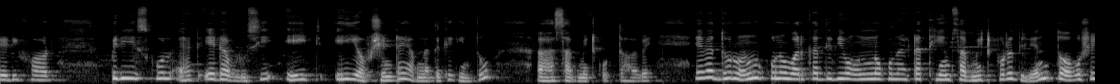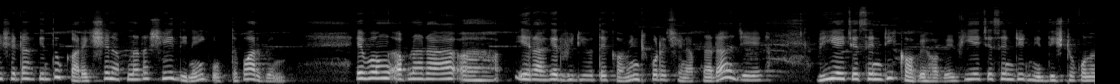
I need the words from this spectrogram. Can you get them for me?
ready for preschool at AWC এই এই অপশানটাই আপনাদেরকে কিন্তু সাবমিট করতে হবে। এবার ধরুন কোনো ওয়ার্কার দিদি অন্য কোনো একটা থিম সাবমিট করে দিলেন, তো অবশ্যই সেটা কিন্তু কারেকশন আপনারা সেই দিনেই করতে পারবেন। এবং আপনারা এর আগের ভিডিওতে কমেন্ট করেছেন আপনারা যে ভিএইচএসএনটি কবে হবে? ভিএইচএসএনটির নির্দিষ্ট কোনো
